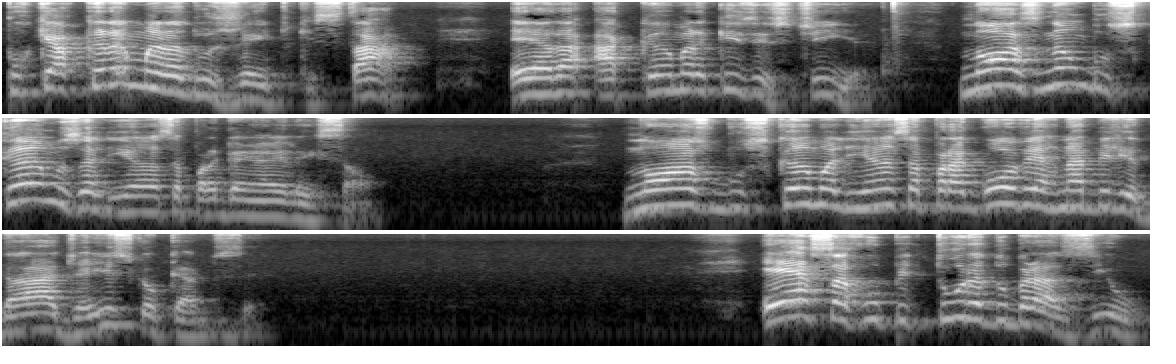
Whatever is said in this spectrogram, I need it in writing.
Porque a Câmara do jeito que está, era a Câmara que existia. Nós não buscamos aliança para ganhar a eleição. Nós buscamos aliança para governabilidade, é isso que eu quero dizer. Essa ruptura do Brasil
